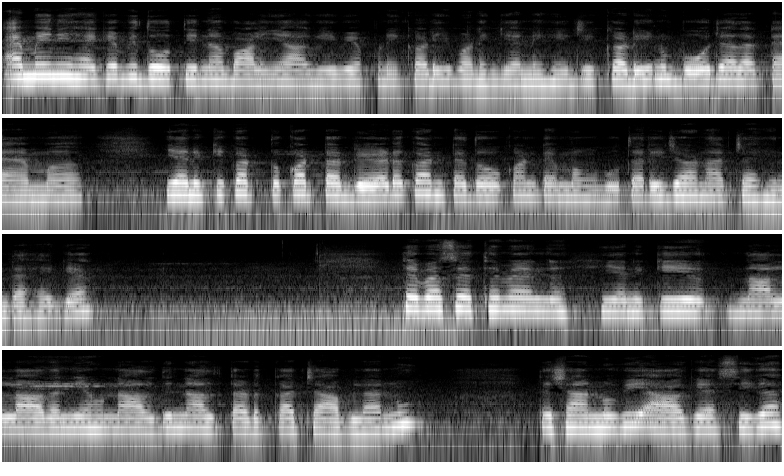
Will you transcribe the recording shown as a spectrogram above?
ਐਵੇਂ ਨਹੀਂ ਹੈਗੇ ਵੀ ਦੋ ਤਿੰਨ ਬਾਲੀਆਂ ਆ ਗਈ ਵੀ ਆਪਣੀ ਕੜੀ ਬਣ ਗਈ ਨਹੀਂ। ਜੀ ਕੜੀ ਨੂੰ ਬਹੁਤ ਜ਼ਿਆਦਾ ਟਾਈਮ, ਯਾਨੀ ਕਿ ਘੱਟੋ ਘੱਟ ਡੇਢ ਘੰਟੇ 2 ਘੰਟੇ ਮੰਗੂ ਤਰੀ ਜਾਣਾ ਚਾਹੀਦਾ ਹੈਗਾ। ਤੇ ਬਸ ਇੱਥੇ ਮੈਂ ਯਾਨੀ ਕਿ ਨਾਲ ਲਾ ਦਿੰਦੀ ਹਾਂ ਨਾਲ ਦੀ ਨਾਲ ਤੜਕਾ ਚਾਵਲਾਂ ਨੂੰ। ਤੇ ਸਾਨੂੰ ਵੀ ਆ ਗਿਆ ਸੀਗਾ।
